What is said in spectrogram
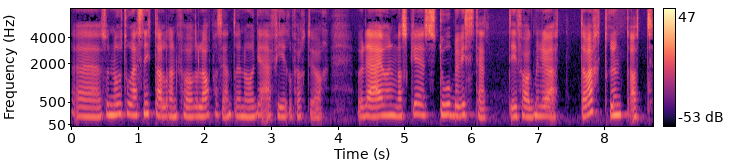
Eh, så nå tror jeg snittalderen for LAR-pasienter i Norge er 44 år. Og det er jo en ganske stor bevissthet i fagmiljøet etter hvert rundt at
